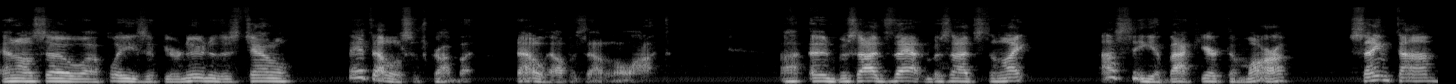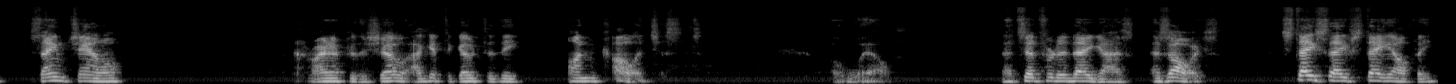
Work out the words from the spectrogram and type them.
And also, uh, please, if you're new to this channel, hit that little subscribe button. That'll help us out a lot. Uh, and besides that, and besides tonight, I'll see you back here tomorrow, same time, same channel. Right after the show, I get to go to the oncologist. Oh, well. That's it for today, guys. As always, stay safe, stay healthy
